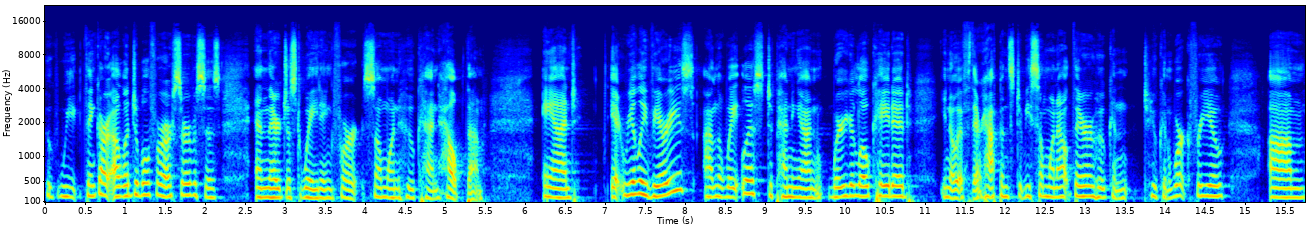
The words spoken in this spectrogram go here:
who we think are eligible for our services, and they're just waiting for someone who can help them. And it really varies on the wait list depending on where you're located. You know, if there happens to be someone out there who can who can work for you, um,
